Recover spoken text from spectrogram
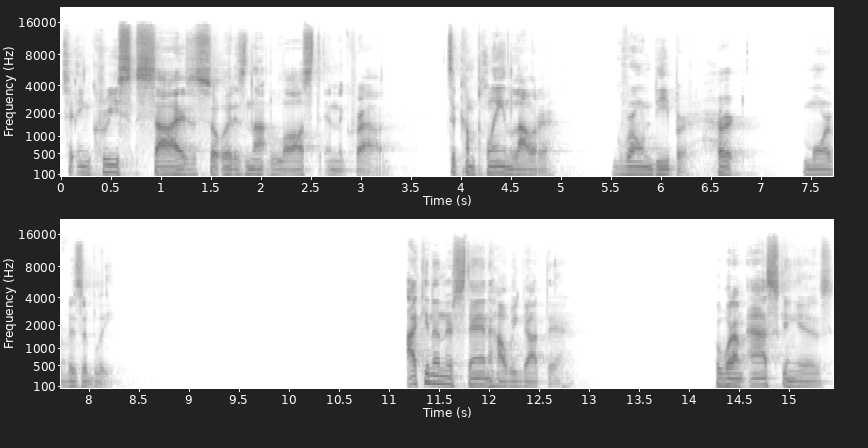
to increase size so it is not lost in the crowd, to complain louder, groan deeper, hurt more visibly. I can understand how we got there. But what I'm asking is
